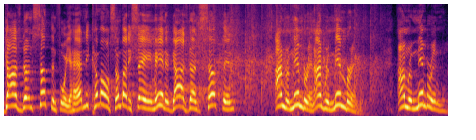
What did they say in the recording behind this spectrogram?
God's done something for you, hadn't he? Come on, somebody say amen. If God's done something, I'm remembering, I'm remembering. I'm remembering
